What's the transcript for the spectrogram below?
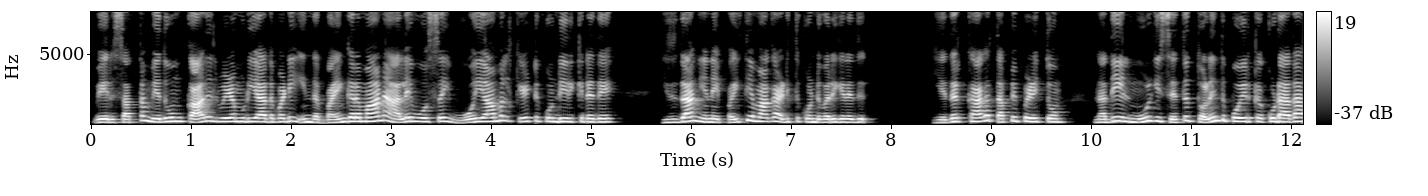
வேறு சத்தம் எதுவும் காதில் விழ முடியாதபடி இந்த பயங்கரமான அலை ஓசை ஓயாமல் கேட்டுக்கொண்டிருக்கிறதே இதுதான் என்னை பைத்தியமாக அடித்துக்கொண்டு வருகிறது. எதற்காக தப்பி பிழைத்தோம்? நதியில் மூழ்கி செத்து தொலைந்து போயிருக்க கூடாதா?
